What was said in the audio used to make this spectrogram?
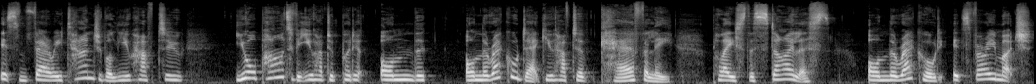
It's very tangible. You have to, you're part of it. You have to put it on the on the record deck. You have to carefully place the stylus on the record. It's very much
